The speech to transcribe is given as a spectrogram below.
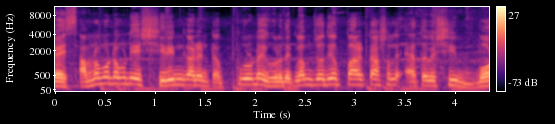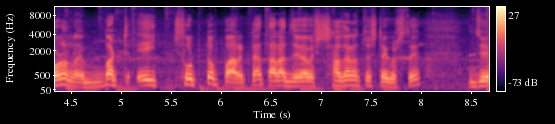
গাইস আমরা মোটামুটি এই শিরিন গার্ডেনটা পুরোটাই ঘুরে দেখলাম, যদিও পার্কটা আসলে এত বেশি বড় নয় বাট এই ছোট্ট পার্কটা তারা যেভাবে সাজানোর চেষ্টা করছে যে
